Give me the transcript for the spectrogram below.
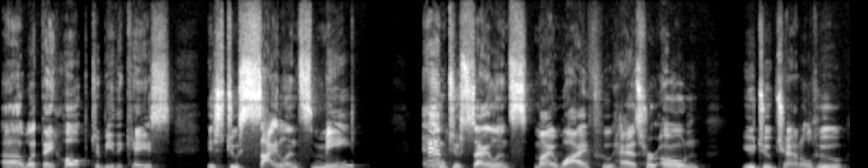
uh, what they hope to be the case is to silence me and to silence my wife, who has her own YouTube channel, who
